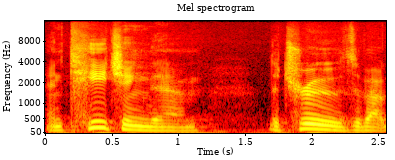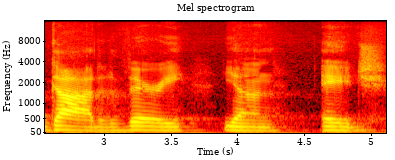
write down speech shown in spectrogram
and teaching them the truths about God at a very young age.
